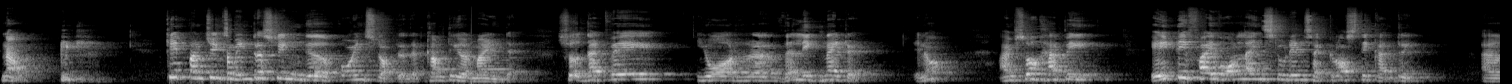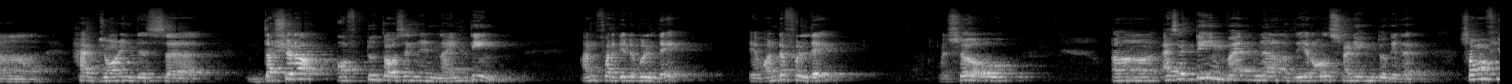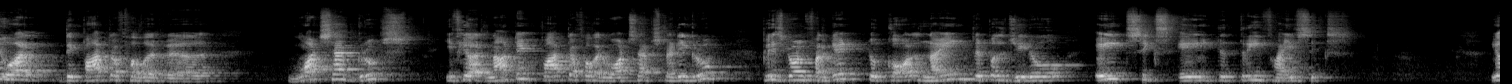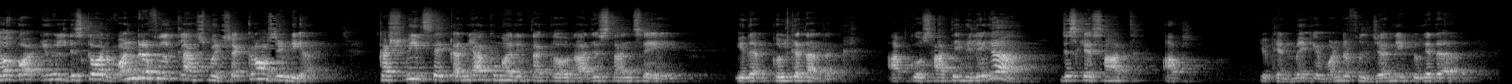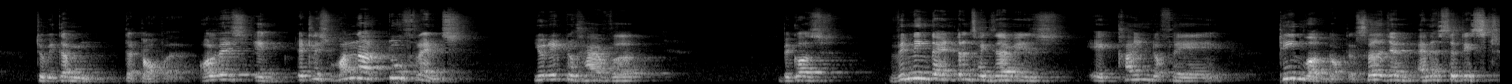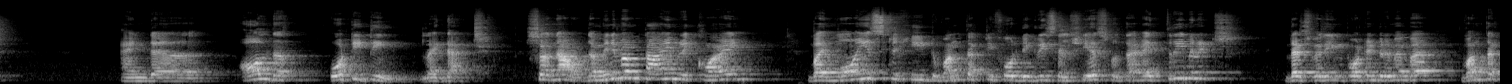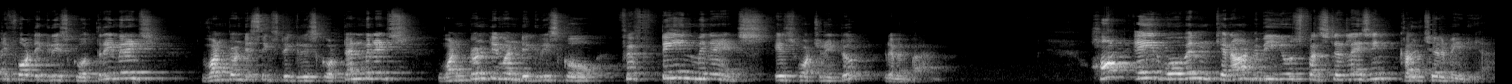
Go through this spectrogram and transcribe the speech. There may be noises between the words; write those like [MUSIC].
Now, [CLEARS THROAT] keep punching some interesting uh, points, doctor, that come to your mind. So that way you are uh, well ignited. You know, I'm so happy. 85 online students across the country uh, have joined this uh, Dashara of 2019. Unforgettable day, a wonderful day. So, uh, as a team, when uh, we are all studying together, some of you are the part of our uh, WhatsApp groups. If you are not yet part of our WhatsApp study group, please don't forget to call 9000 868 356. You have got, you will discover wonderful classmates across India. Kashmir से कन्याकुमारी तक और राजस्थान से इधर कोलकाता तक आपको साथी मिलेगा जिसके साथ आप you can make a wonderful journey together to become the topper. Always a, at least one or two friends you need to have uh, because winning the entrance exam is a kind of a teamwork doctor, surgeon, anesthetist and uh, all the OT team like that. So now the minimum time required by moist heat 134 degrees Celsius होता है 3 minutes. that's very important to remember. 134 degrees go 3 minutes, 126 degrees go 10 minutes, 121 degrees go 15 minutes is what you need to remember. Hot air oven cannot be used for sterilizing culture media.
